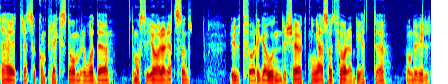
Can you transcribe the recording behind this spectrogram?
det, här är ett rätt så komplext område. Du måste göra rätt så utförliga undersökningar, alltså ett förarbete om du vill.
